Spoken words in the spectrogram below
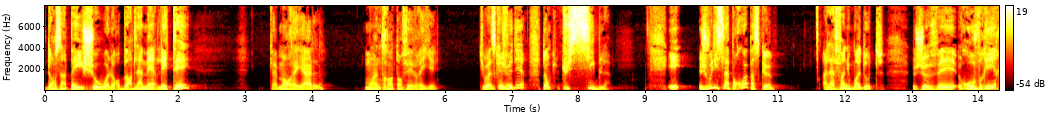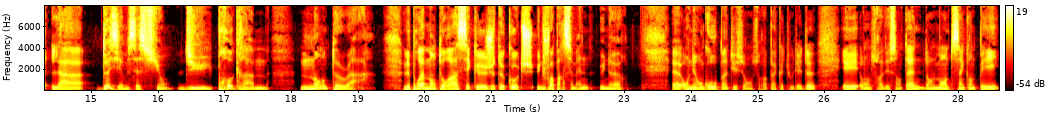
dans un pays chaud ou alors au bord de la mer l'été qu'à Montréal, moins 30 en février. Tu vois ce que je veux dire? Donc tu cibles. Et je vous dis cela pourquoi? Parce que à la fin du mois d'août, je vais rouvrir la deuxième session du programme Mentora. Le programme Mentora, c'est que je te coach une fois par semaine, une heure. Euh, on est en groupe, hein, tu sais, on ne sera pas que tous les deux, et on sera des centaines dans le monde, 50 pays.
